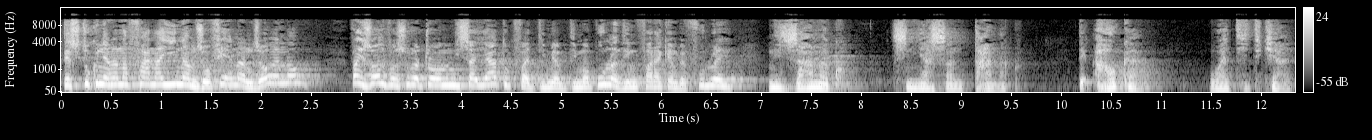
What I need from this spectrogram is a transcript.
dia tsy tokony hanana fanahiana amin' izao fiainana izao ianao. Fa izao no voasoratra ao amin' ny Isaia toko fahadimy amby dimampolo andininy faharaika ambin'ny folo hoe, Ny zanako tsy ny asan' ny tanako. dia aoka ho adidiko ihany.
